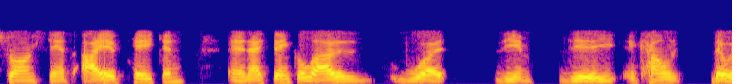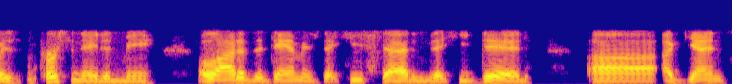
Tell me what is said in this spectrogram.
strong stance I have taken, and I think a lot of what the the account that was impersonated me, a lot of the damage that he said and that he did uh, against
